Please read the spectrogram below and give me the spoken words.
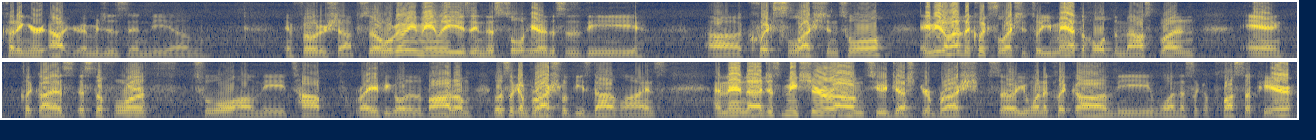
cutting your, out your images in the in Photoshop. So we're going to be mainly using this tool here. This is the uh, quick selection tool. And if you don't have the quick selection tool, you may have to hold the mouse button and click on this. It's the fourth tool on the top right if you go to the bottom. It looks like a brush with these dotted lines. And then uh, just make sure um, to adjust your brush. So you want to click on the one that's like a plus up here.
